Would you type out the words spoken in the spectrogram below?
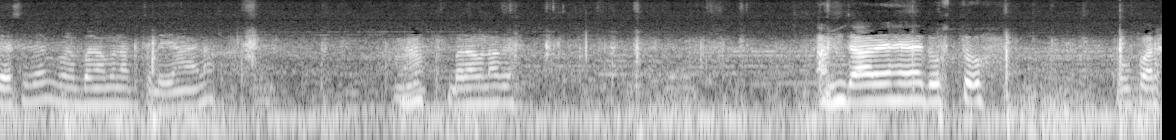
ऐसे सर बना बना के चले यहाँ है ना? हाँ, बना बना के। हम जा रहे हैं दोस्तों ऊपर।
